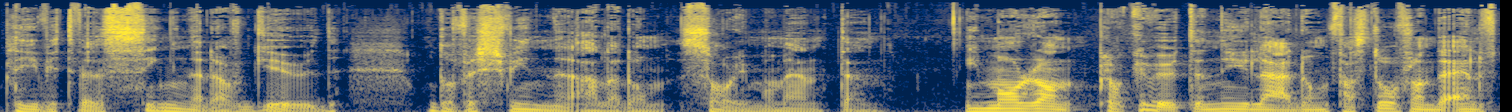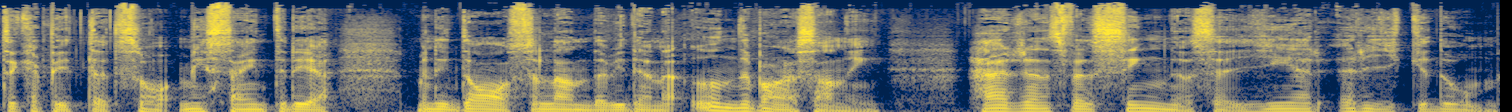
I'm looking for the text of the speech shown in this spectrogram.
blivit välsignade av Gud. Och då försvinner alla de sorgmomenten. Imorgon plockar vi ut en ny lärdom, fast då från det elfte kapitlet, så missa inte det. Men idag så landar vi i denna underbara sanning. Herrens välsignelse ger rikedom.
